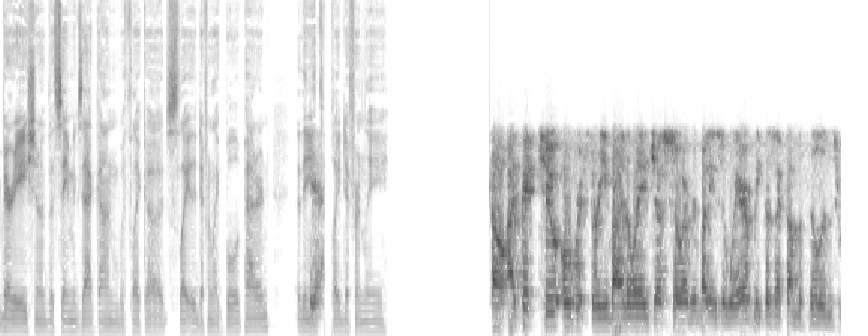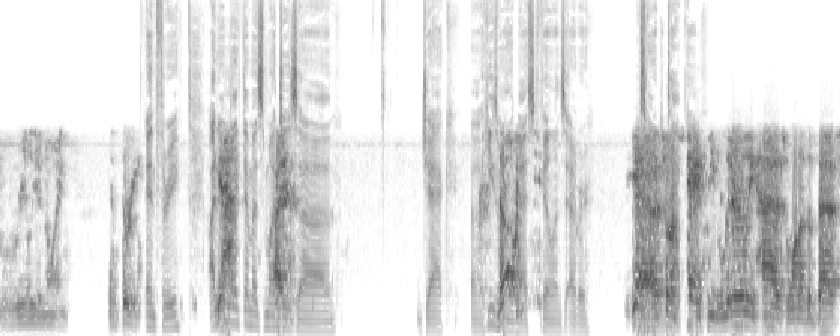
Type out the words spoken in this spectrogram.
variation of the same exact gun with like a slightly different like bullet pattern, and then you have to play differently. Oh, I picked two over three, by the way, just so everybody's aware, because I found the villains really annoying in three. In three, I didn't Yeah. like them as much I- as uh, Jack. Uh, he's No, one of the best villains ever. Yeah, that's what I'm saying. He literally has one of the best.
